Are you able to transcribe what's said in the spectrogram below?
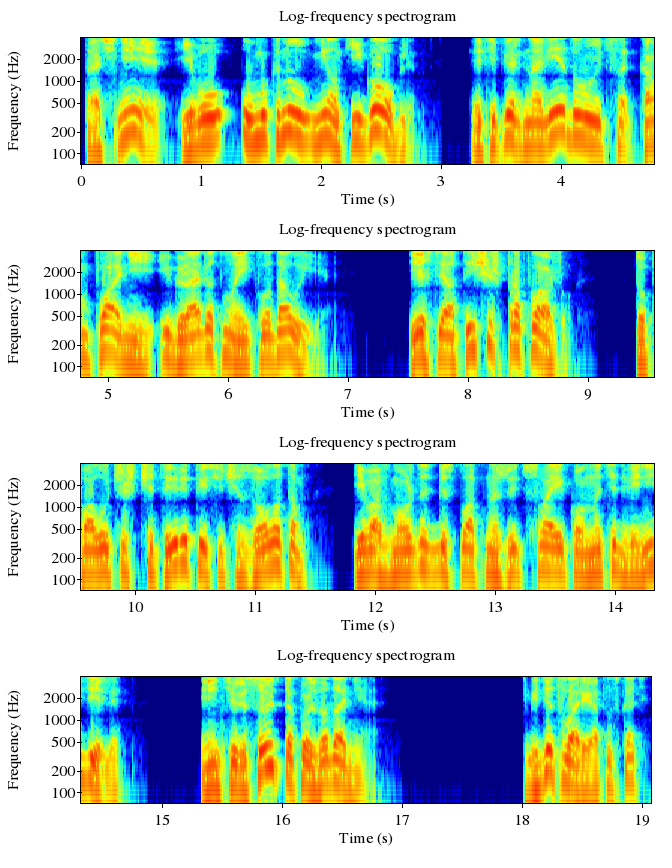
Точнее, его умыкнул мелкий гоблин, и теперь наведываются компании и грабят мои кладовые. Если отыщешь пропажу, то получишь четыре тысячи золотом и возможность бесплатно жить в своей комнате две недели. Интересует такое задание?» «Где твари отыскать?»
